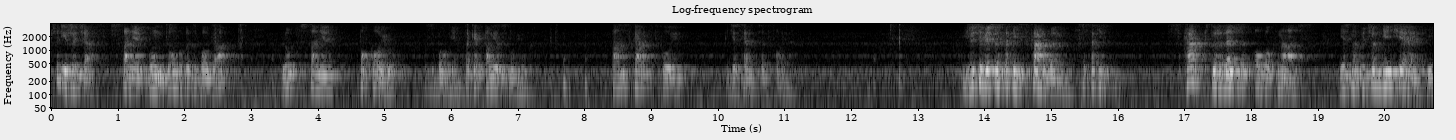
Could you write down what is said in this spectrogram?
czyli życia w stanie buntu wobec Boga lub w stanie pokoju z Bogiem. Tak jak Pan Jezus mówił, tam skarb Twój, gdzie serce Twoje. I życie wieczne jest takim skarbem. To jest taki skarb, który leży obok nas. Jest na wyciągnięcie ręki,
